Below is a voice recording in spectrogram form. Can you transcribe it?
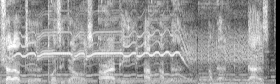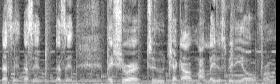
Shout out to Quincy Jones. R.I.P. I'm I'm done. I'm done, guys. That's it. That's it. That's it. Make sure to check out my latest video from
